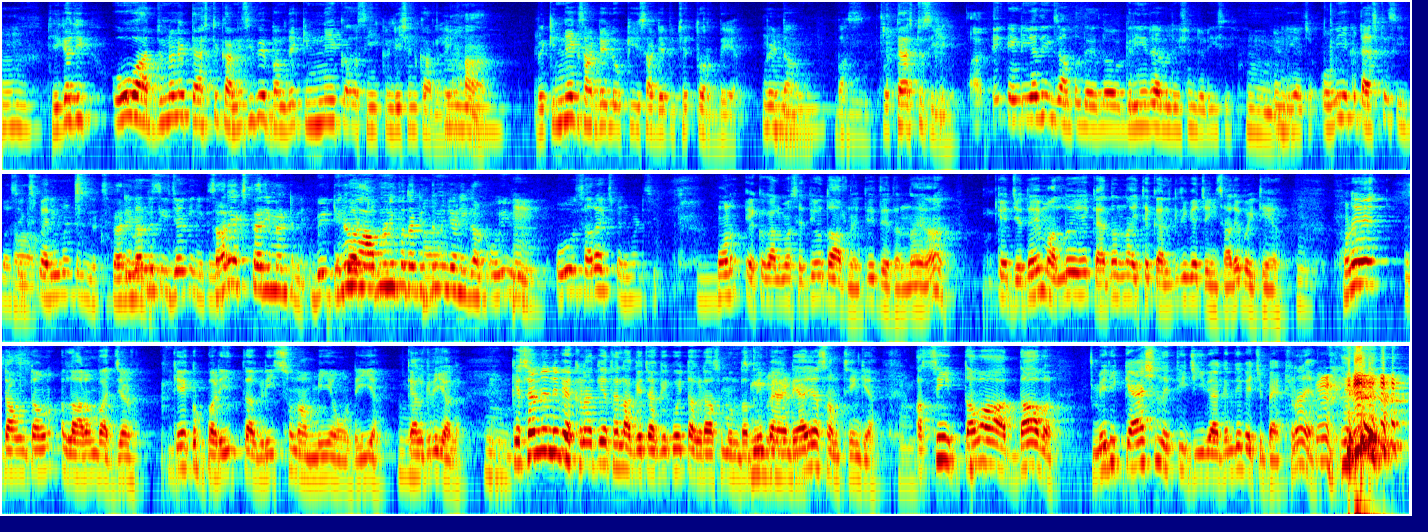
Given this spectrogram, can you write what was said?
ਠੀਕ ਹੈ ਜੀ? ਉਹ ਅੱਜ ਉਹਨਾਂ ਨੇ ਟੈਸਟ ਕਰਨੀ ਸੀ ਵੀ ਬੰਦੇ ਕਿੰਨੇ ਕੁ ਅਸੀਂ ਕੰਡੀਸ਼ਨ ਕਰ ਲਏ। ਹਾਂ। ਵੀ ਕਿੰਨੇ ਸਾਡੇ ਲੋਕੀ ਸਾਡੇ ਪਿੱਛੇ ਤੁਰਦੇ ਆ ਭੇਡਾਂ ਨੂੰ ਬਸ ਉਹ ਟੈਸਟ ਸੀ ਇਹ। ਇੰਡੀਆ ਦੀ ਐਗਜ਼ਾਮਪਲ ਦੇ ਲਓ ਗ੍ਰੀਨ ਰੈਵੋਲੂਸ਼ਨ ਜਿਹੜੀ ਸੀ ਇੰਡੀਆ 'ਚ ਉਹ ਵੀ ਇੱਕ ਟੈਸਟ ਸੀ ਬਸ ਐਕਸਪੈਰੀਮੈਂਟ ਸੀ ਇਹਦਾ ਨਤੀਜਾ ਕੀ ਨਿਕਲਿਆ? ਸਾਰੇ ਐਕਸਪੈਰੀਮੈਂਟ ਨੇ। ਇਹਨਾਂ ਨੂੰ ਆਪ ਨੂੰ ਨਹੀਂ ਪਤਾ ਕਿੱਧਰ ਨੂੰ ਜਾਣੀ ਗੱਲ। ਉਹੀ ਉਹ ਸਾਰਾ ਐਕਸਪੈਰੀਮੈਂਟ ਸੀ। ਹੁਣ ਇੱਕ ਗੱਲ ਮੈਂ ਸਿੱਧੀ ਉਦਾਹਰਨ ਤੇ ਦੇ ਦਿੰਦਾ ਆ ਕਿ ਜਦੋਂ ਮੰਨ ਲਓ ਇਹ ਕਹਿ ਦਿੰਦਾ ਇੱਥੇ ਕੈਲਗਰੀ ਵਿੱਚ ਅਸੀਂ ਸਾਰੇ ਬੈਠੇ ਆ ਹੁਣੇ ਡਾਊਨਟਾਊਨ ਅਲਾਰਮ ਵੱਜਣ ਕਿ ਇੱਕ ਬੜੀ ਤਗੜੀ ਸੁਨਾਮੀ ਆਉਣ ਡਈ ਆ ਕੈਲਗਰੀ ਵੱਲ। ਕਿਸੇ ਨੇ ਨਹੀਂ ਵੇਖਣਾ ਕਿ ਇੱਥੇ ਲਾਗੇ ਜਾ ਕੇ ਕੋਈ ਤਗੜਾ ਸਮੁੰਦਰ ਨਹੀਂ ਪੈਣ ਡਿਆ ਜਾਂ ਸਮਥਿੰਗ ਆ। ਅਸੀਂ ਦਵਾ ਦਵ ਮੇਰੀ ਕੈਸ਼ ਲੈਤੀ ਜੀ ਵੈਗਨ ਦੇ ਵਿੱਚ ਬੈਠਣਾ ਆ।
